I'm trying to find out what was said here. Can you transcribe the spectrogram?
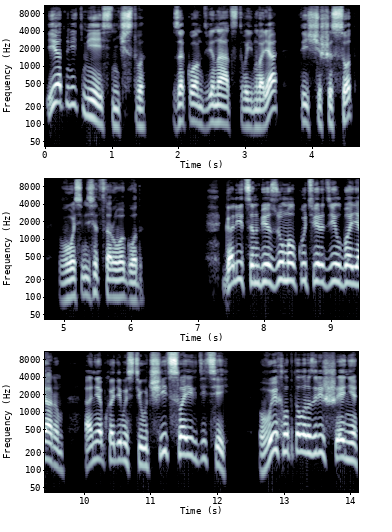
и отменить местничество, закон 12 января 1682 года. Голицын безумолку твердил боярам о необходимости учить своих детей, выхлопотал разрешение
